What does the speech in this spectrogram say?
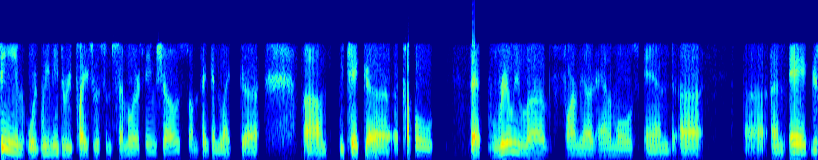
theme we, we need to replace with some similar theme shows. So I'm thinking like uh, um, we take uh, a couple that really love farmyard animals and uh, uh, and eggs,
